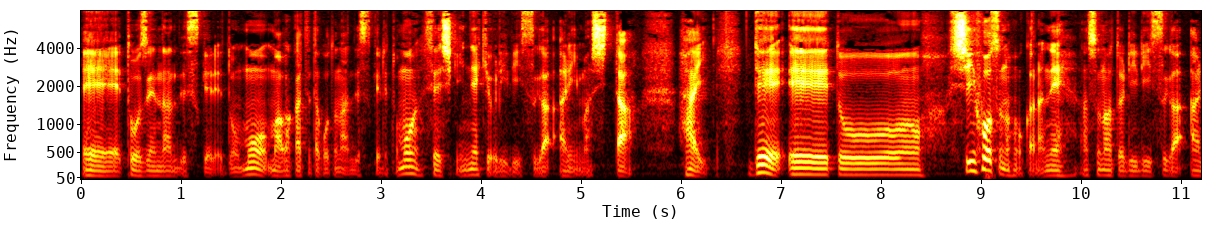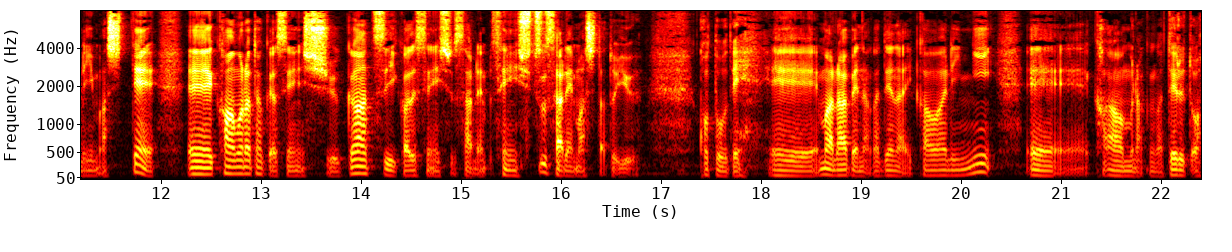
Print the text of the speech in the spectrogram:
えー当然なんですけれども、まあ、分かってたことなんですけれども、正式にね、今日リリースがありました。はい。で、えっ、と、シーホースの方からね、その後リリースがありまして、えー河村拓也選手が追加で選出され、選出されましたということで、えーまあ、ラベナが出ない代わりに、えー河村くんが出ると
